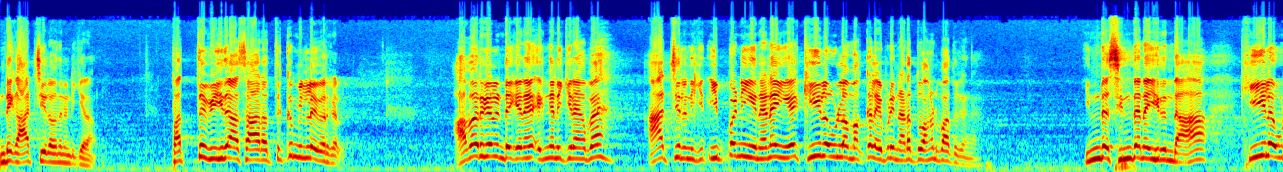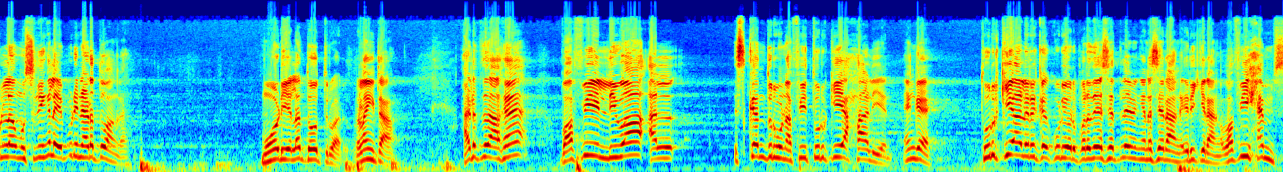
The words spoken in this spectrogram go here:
இன்றைக்கு ஆட்சியில் வந்து நிற்கிறாங்க பத்து விகிதாசாரத்துக்கும் இல்லை இவர்கள். அவர்கள் இன்றைக்கு என்ன எங்கே நிற்கிறாங்க இப்போ? ஆட்சியில் நிற்க இப்போ நீங்கள் நினைங்க கீழே உள்ள மக்களை எப்படி நடத்துவாங்கன்னு பார்த்துக்கோங்க. இந்த சிந்தனை இருந்தால் கீழே உள்ள முஸ்லீம்களை எப்படி நடத்துவாங்க? மோடியெல்லாம் தோத்துருவார். விளங்கிட்டா? அடுத்ததாக வஃபி லிவா அல் இஸ்கந்த்ரூன் அஃபி துர்க்கியா ஹாலியன். எங்கே? துருக்கியால் இருக்கக்கூடிய ஒரு பிரதேசத்தில் இவங்க என்ன செய்கிறாங்க இருக்கிறாங்க. வஃபி ஹெம்ஸ்.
